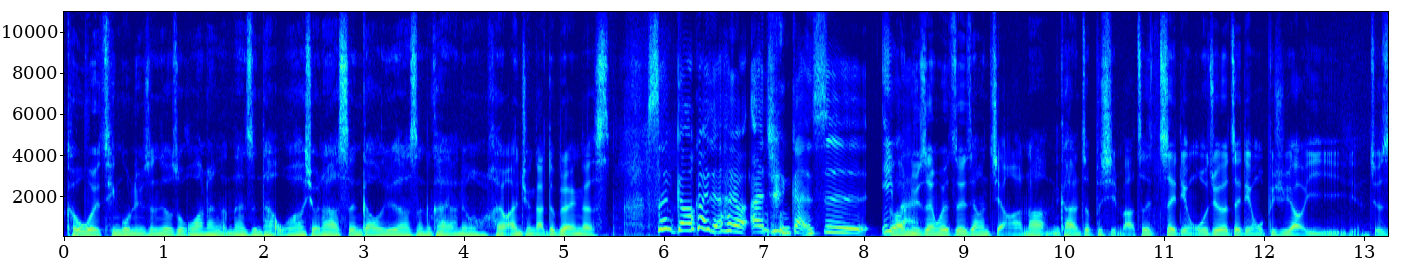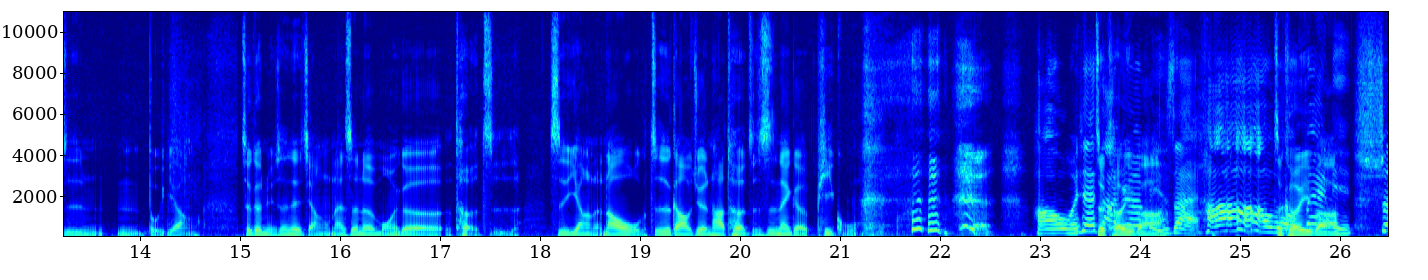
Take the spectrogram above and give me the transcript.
可我也听过女生就说，哇，那个男生他，我好喜欢他的身高，我觉得他身高看起来那种很有安全感，对不对？应该是身高看起来很有安全感是一般女生也会直接这样讲啊。那你看这不行吧？这这一点，我觉得这点我必须要意义一点，就是嗯不一样。这跟女生在讲男生的某一个特质是一样的。然后我只是刚好觉得他特质是那个屁股。好，我们现在大约比赛，好好好好，这可以吧？你说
